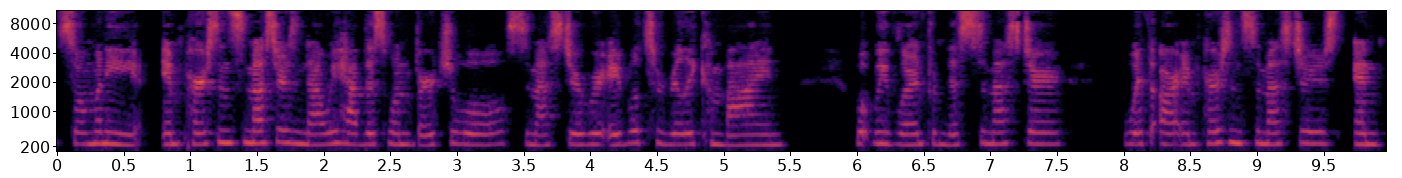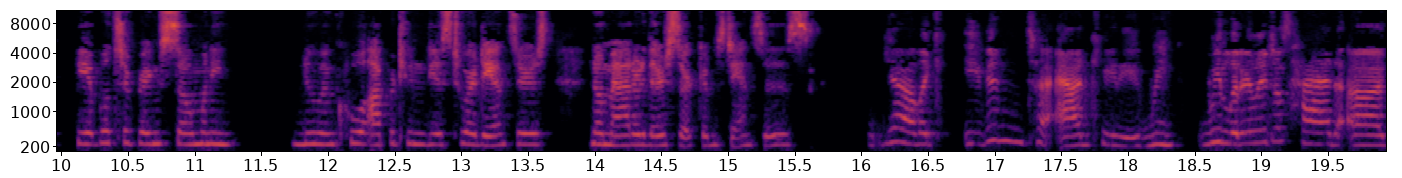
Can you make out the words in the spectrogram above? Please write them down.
so many in-person semesters and now we have this one virtual semester, we're able to really combine what we've learned from this semester with our in-person semesters and be able to bring so many new and cool opportunities to our dancers no matter their circumstances. Yeah like even to add katie we we literally just had a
